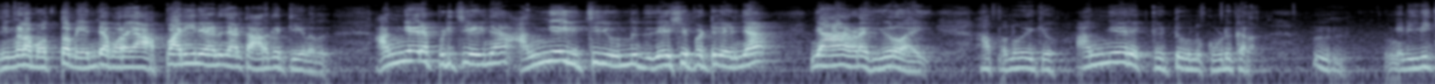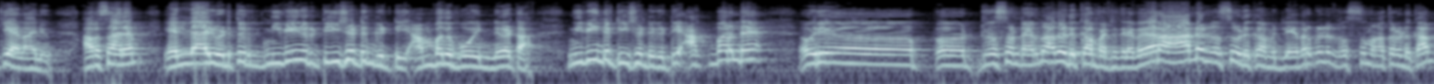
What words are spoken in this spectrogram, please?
നിങ്ങളെ മൊത്തം എന്റെ പുറകെ അപ്പാനീനെയാണ് ഞാൻ ടാർഗറ്റ് ചെയ്യണത്. അങ്ങേരെ പിടിച്ചു കഴിഞ്ഞാൽ അങ്ങേര് ഇച്ചിരി ഒന്ന് ദേഷ്യപ്പെട്ട് കഴിഞ്ഞാൽ ഞാൻ അവിടെ ഹീറോ ആയി. അപ്പോൾ നോക്കിക്കോ അങ്ങേരെ കിട്ടുമെന്ന് കൊടുക്കണം. ഇങ്ങനെ ഇരിക്കുകയാണ് അനു. അവസാനം എല്ലാവരും എടുത്ത് നിവീൻ ഒരു ടീഷർട്ടും കിട്ടി അമ്പത് പോയിന്റ് കേട്ടോ. നിവീന്റെ ടീഷർട്ട് കിട്ടി. അക്ബറിന്റെ ഒരു ഡ്രസ്സ് ഉണ്ടായിരുന്നു അത് എടുക്കാൻ പറ്റത്തില്ല. വേറെ ആരുടെ ഡ്രസ്സും എടുക്കാൻ പറ്റില്ല. ഇവർക്കുള്ള ഡ്രസ്സ് മാത്രം എടുക്കാം.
